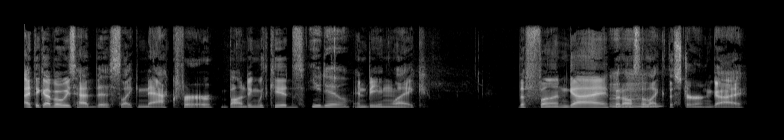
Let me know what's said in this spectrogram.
I, I think I've always had this like knack for bonding with kids. you do. and being like the fun guy, but also Mm-hmm. like the stern guy.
